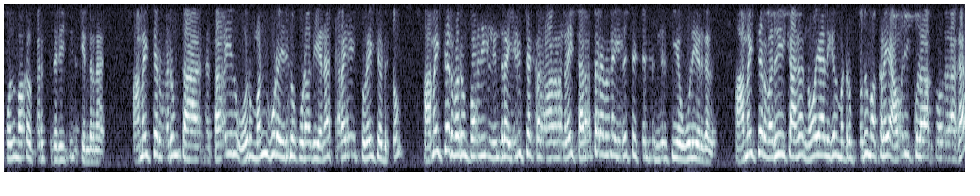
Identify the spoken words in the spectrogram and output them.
பொதுமக்கள் கருத்து தெரிவித்திருக்கின்றனர் அமைச்சர் வரும் த- தரையில் ஒரு மண் கூட இருக்கக்கூடாது என தரையை துடைத்தெடுத்தும் அமைச்சர் வரும் பகுதியில் நின்ற இருசக்கர வாகனங்களை தரத்தரவென இழுத்து சென்று நிறுத்திய ஊழியர்கள் அமைச்சர் வருகைக்காக நோயாளிகள் மற்றும் பொதுமக்களை அவதிக்குள்ளாக்குவதாக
